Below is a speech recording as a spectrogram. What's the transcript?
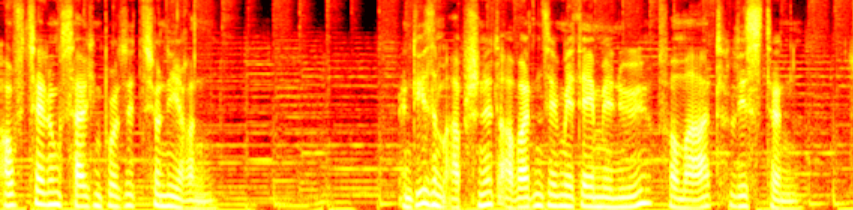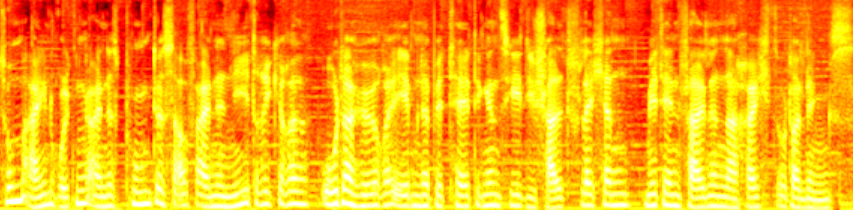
Aufzählungszeichen positionieren. In diesem Abschnitt arbeiten Sie mit dem Menü Format Listen. Zum Einrücken eines Punktes auf eine niedrigere oder höhere Ebene betätigen Sie die Schaltflächen mit den Pfeilen nach rechts oder links.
